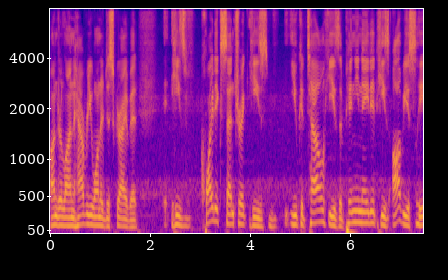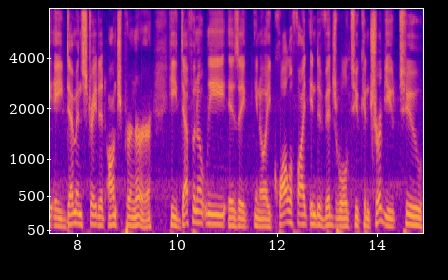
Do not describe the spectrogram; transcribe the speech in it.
underline, however you want to describe it. He's quite eccentric. He's you could tell he's opinionated. He's obviously a demonstrated entrepreneur. He definitely is a you know a qualified individual to contribute to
